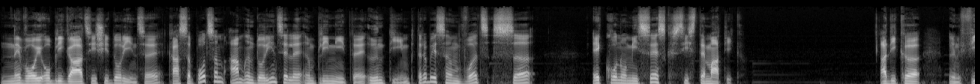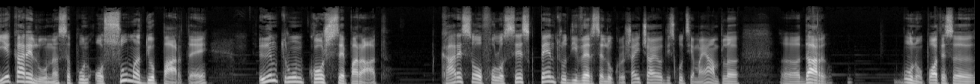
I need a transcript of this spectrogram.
nevoi, obligații și dorințe, ca să pot să am în dorințele împlinite în timp, trebuie să învăț să economisesc sistematic. Adică în fiecare lună să pun o sumă deoparte într-un coș separat care să o folosesc pentru diverse lucruri. Și aici ai o discuție mai amplă, uh, dar unu, poate să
